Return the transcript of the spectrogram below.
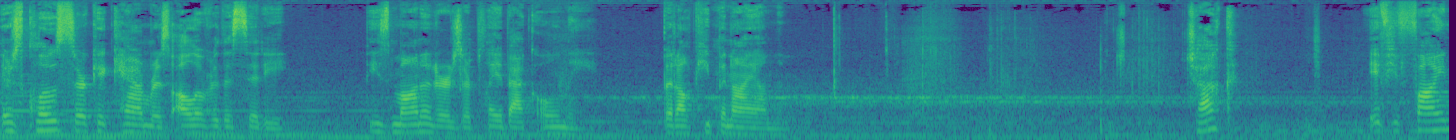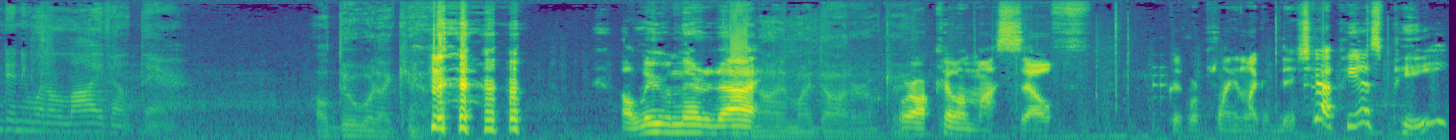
There's closed circuit cameras all over the city. These monitors are playback only, but I'll keep an eye on them. Chuck, if you find anyone alive out there, I'll do what I can. I'll leave him there to die, an eye on my daughter, okay? or I'll kill him myself. Because we're playing like a dick. She got PSP?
